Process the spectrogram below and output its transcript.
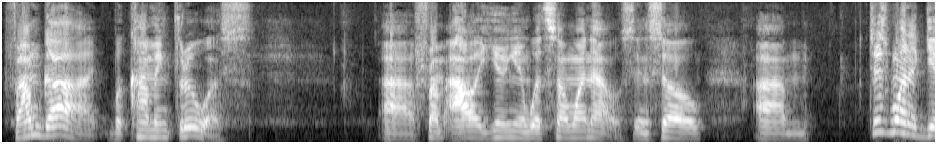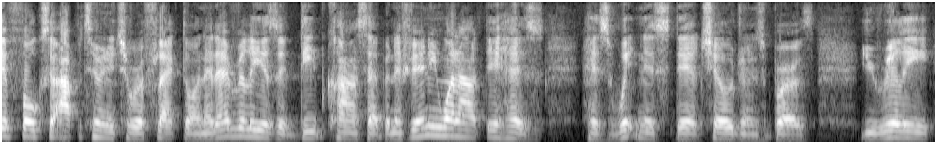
from God, but coming through us uh, from our union with someone else. And so, um, just want to give folks an opportunity to reflect on it. That really is a deep concept. And if anyone out there has has witnessed their children's birth, you really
